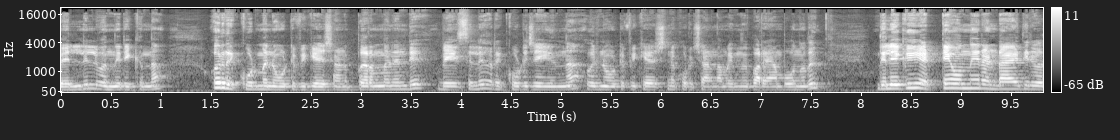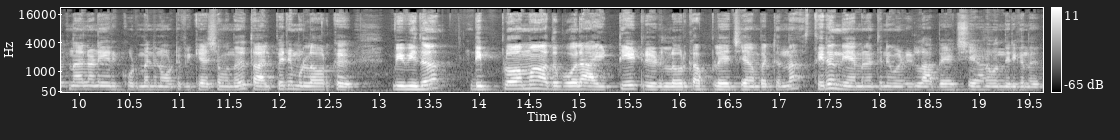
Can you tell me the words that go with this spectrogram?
ബെല്ലിൽ വന്നിരിക്കുന്ന ഒരു റിക്രൂട്ട്മെന്റ് നോട്ടിഫിക്കേഷനാണ് പെർമനന്റ് ബേസിൽ റിക്രൂട്ട് ചെയ്യുന്ന ഒരു നോട്ടിഫിക്കേഷനെ കുറിച്ചാണ് നമ്മൾ ഇന്ന് പറയാൻ പോകുന്നത്. ഇതിലേക്ക് എട്ട് ഒന്ന് രണ്ടായിരത്തി ഇരുപത്തിനാലിലാണ് ഈ റിക്രൂട്ട്മെന്റ് നോട്ടിഫിക്കേഷൻ വന്നത്. താല്പര്യമുള്ളവർക്ക് വിവിധ ഡിപ്ലോമ അതുപോലെ ഐ ടി ഐ അപ്ലൈ ചെയ്യാൻ പറ്റുന്ന സ്ഥിര നിയമനത്തിന് വേണ്ടിയുള്ള അപേക്ഷയാണ് വന്നിരിക്കുന്നത്.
